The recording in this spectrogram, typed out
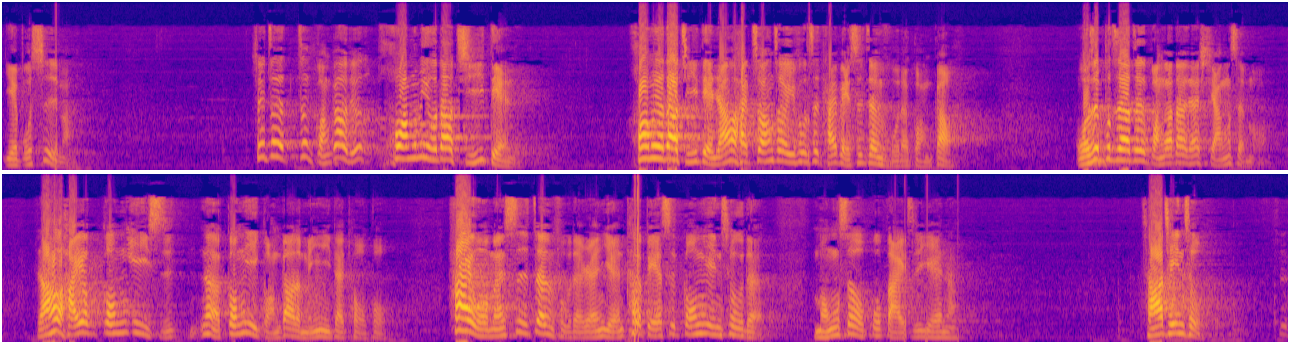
也不是嘛。所以这这广告就荒谬到极点，荒谬到极点，然后还装作一副是台北市政府的广告。我是不知道这个广告到底在想什么，然后还用公益时那公益广告的名义在透播，害我们市政府的人员，特别是公运处的蒙受不白之冤啊！查清楚，是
